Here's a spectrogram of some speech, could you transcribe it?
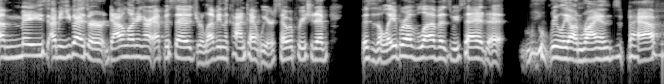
amazing. I mean, you guys are downloading our episodes. You're loving the content. We are so appreciative. This is a labor of love, as we've said, uh, really on Ryan's behalf.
